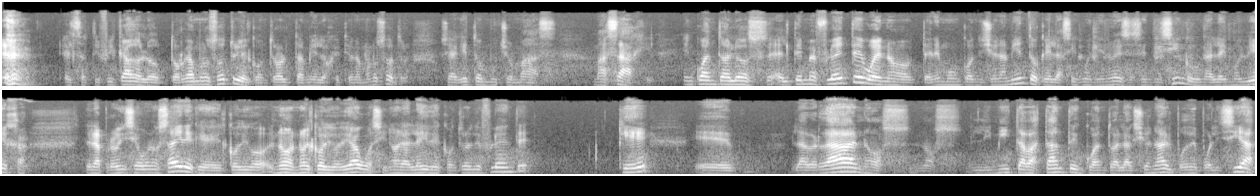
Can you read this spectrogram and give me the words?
el certificado lo otorgamos nosotros y el control también lo gestionamos nosotros. O sea que esto es mucho más, más ágil. En cuanto a los, el tema efluente, bueno, tenemos un condicionamiento que es la 5965, una ley muy vieja de la provincia de Buenos Aires, que el código, no, no el código de agua, sino la ley de control de efluente, que eh, la verdad nos, nos, limita bastante en cuanto al accionar, el poder de policía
